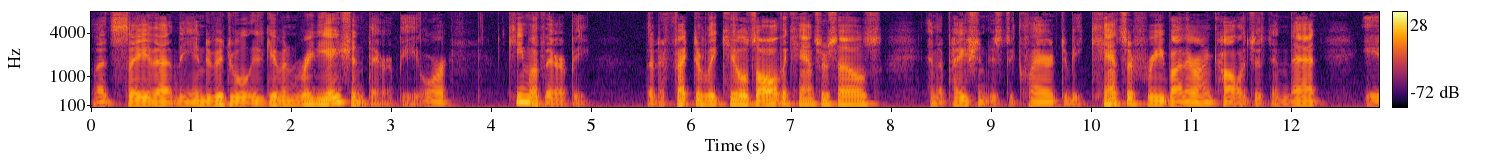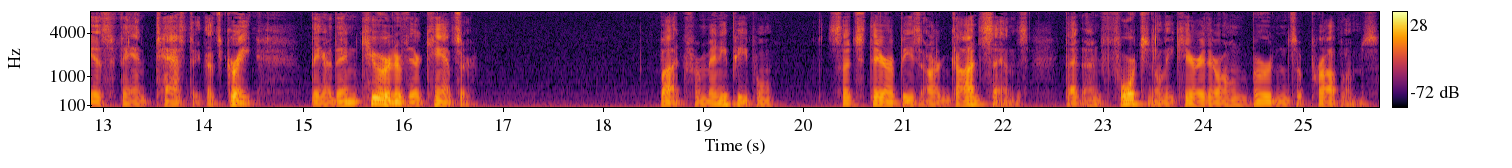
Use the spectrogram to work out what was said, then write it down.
Let's say that the individual is given radiation therapy or chemotherapy that effectively kills all the cancer cells and the patient is declared to be cancer free by their oncologist, and that is fantastic. That's great. They are then cured of their cancer. But for many people, such therapies are godsends that unfortunately carry their own burdens of problems.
